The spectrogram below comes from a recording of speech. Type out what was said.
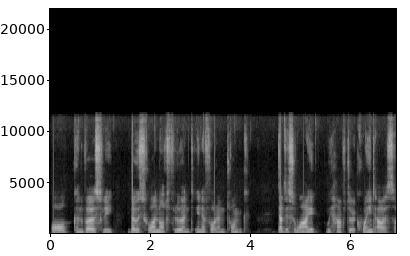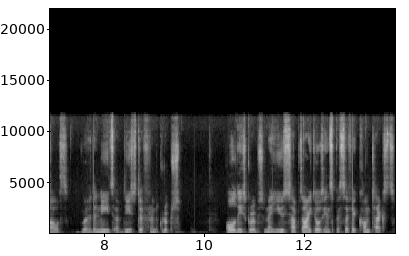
or, conversely, those who are not fluent in a foreign tongue. That is why we have to acquaint ourselves with the needs of these different groups. All these groups may use subtitles in specific contexts.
